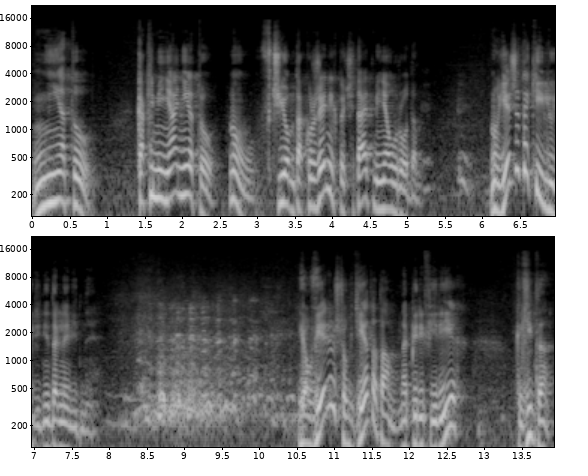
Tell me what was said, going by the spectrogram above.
нету. Как и меня нету. Ну, в чьем-то окружении, кто считает меня уродом. Ну, есть же такие люди недальновидные. Я уверен, что где-то там на перифериях какие-то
